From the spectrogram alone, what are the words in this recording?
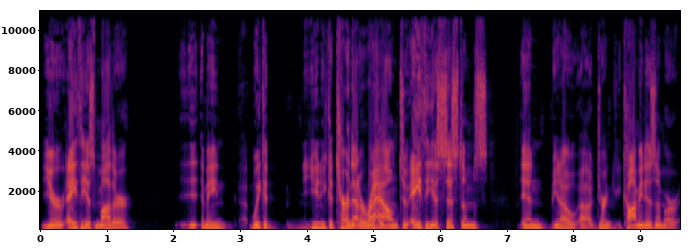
your atheist mother, I mean, we could, you, you could turn that around to atheist systems in, you know, uh, during communism or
